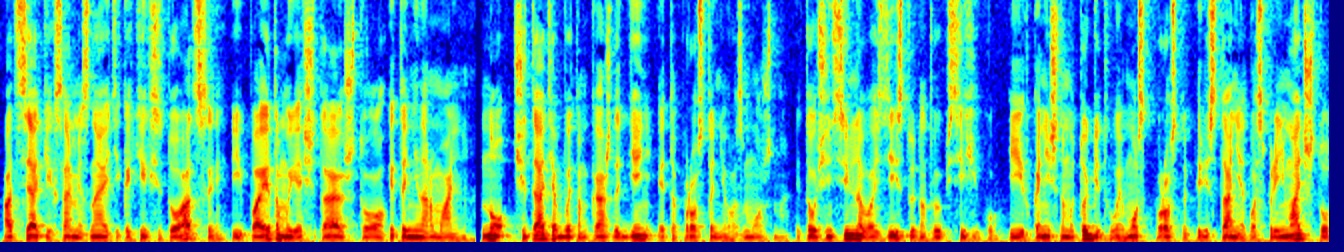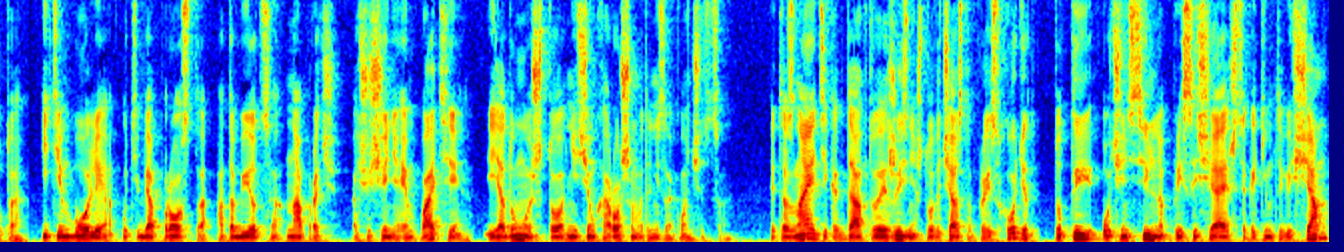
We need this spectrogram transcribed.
от всяких, сами знаете, каких ситуаций, и поэтому я считаю, что это ненормально. Но читать об этом каждый день это просто невозможно. Это очень сильно воздействует на твою психику, и в конечном итоге твой мозг просто перестанет воспринимать что-то, и тем более у тебя просто отобьется напрочь ощущение эмпатии, и я думаю, что ничем хорошим это не закончится. Это знаете, когда в твоей жизни что-то часто происходит, то ты очень сильно присыщаешься каким-то вещам,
